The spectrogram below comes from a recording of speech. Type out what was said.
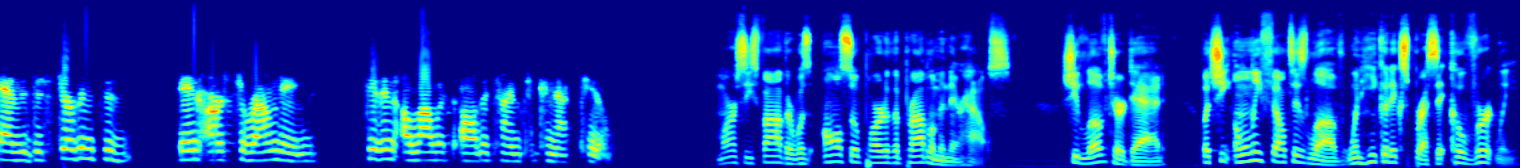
and the disturbances in our surroundings didn't allow us all the time to connect to. Marcie's father was also part of the problem in their house. She loved her dad, but she only felt his love when he could express it covertly.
